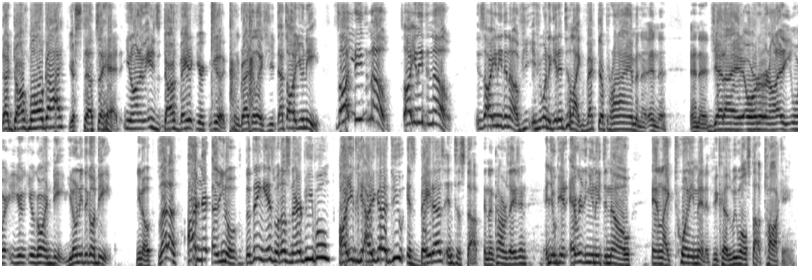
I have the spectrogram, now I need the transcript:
That Darth Maul guy, you're steps ahead. You know what I mean? Darth Vader, you're good. Congratulations. That's all you need. That's all you need to know. That's all you need to know. It's all you need to know. If you, if you want to get into like Vector Prime and the, and the, and the Jedi Order and all that, you're, you're going deep. You don't need to go deep. You know, let us, our, uh, you know, the thing is with us nerd people, all you, all you gotta do is bait us into stuff in the conversation and you'll get everything you need to know in like 20 minutes because we won't stop talking.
